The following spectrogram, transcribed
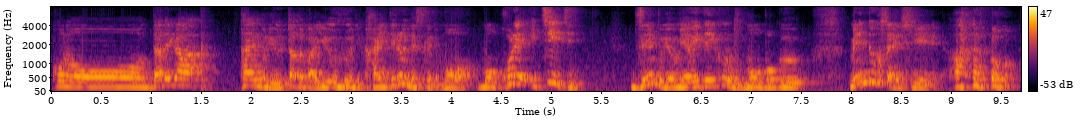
この、誰がタイムリー打ったとかいう風に書いてるんですけども、もうこれいちいち全部読み上げていくのもう僕、めんどくさいし、あの、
